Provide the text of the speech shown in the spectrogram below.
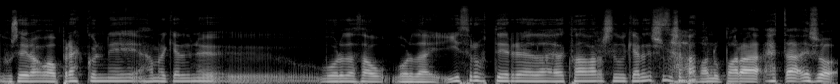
þú segir á, á brekkunni hamragerðinu uh, voru það þá, voru það íþróttir eða, eða hvað var það sem þú gerðir svona sem það barn? var nú bara þetta eins og,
